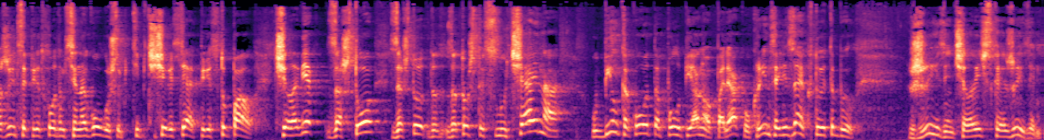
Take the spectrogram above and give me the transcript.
ложиться перед входом в синагогу, чтобы через тебя переступал человек. За что? За, что? За то, что ты случайно убил какого-то полупьяного поляка, украинца, я не знаю, кто это был. Жизнь, человеческая жизнь.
